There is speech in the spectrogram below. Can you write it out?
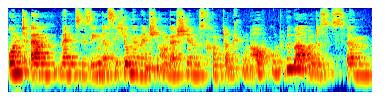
Und ähm, wenn sie sehen, dass sich junge Menschen engagieren, das kommt dann schon auch gut rüber und das ist ähm,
